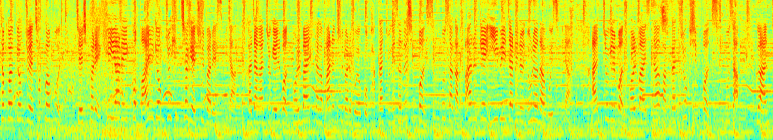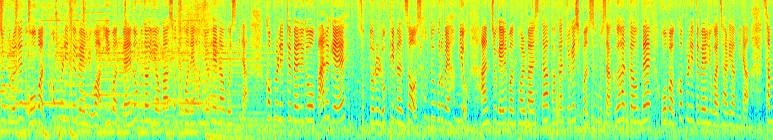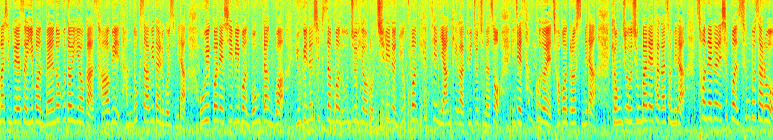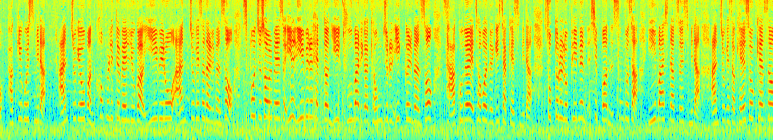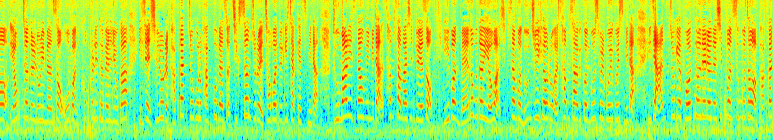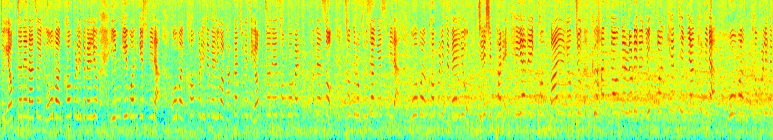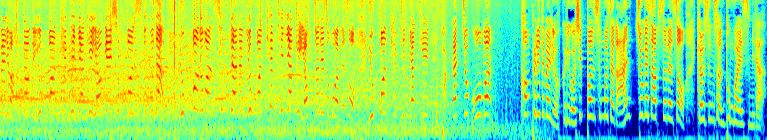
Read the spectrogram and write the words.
삼관 경주의 첫 관문 제18회 KRA컵 마일 경주 힘차게 출발했습니다. 가장 안쪽에 1번 벌마이스타가 빠른 출발을 보였고 바깥쪽에서는 10번 승부사가 빠르게 2위 자리를 노려나오고 있습니다. 안쪽 1번 벌마이스타, 바깥쪽 10번 승부사, 그 안쪽으로는 5번 컴플리트 밸류와 2번 맨 오브 더 이어가 선두권에 합류해 나오고 있습니다. 컴플리트 밸류도 빠르게 속도를 높이면서 선두 그룹에 합류. 안쪽에 1번 벌마이스타, 바깥쪽에 10번 승부사, 그 한가운데 5번 컴플리트 밸류가 자리합니다. 3마신 뒤에서 2번 맨 오브 더 이어가 4위 단독 4위 달리고 있습니다. 5위권에 12번 몽땅과 6위는 13번 운주 히어로, 7위는 6번 캡틴 양키가 뒤쫓으면서 이제 3코너에 접어들었습니다. 경주 중반에 다가섭니다. 선행은 10번 승부사로 바뀌고 있습니다. 안쪽에 5번 컴플리트 밸류가 2위로 안쪽에서 달리면서 스포츠 서울배에서 1, 2위를 했던 이 두 마리가 경주를 이끌면서 4코너에 접어들기 시작했습니다. 속도를 높이는 10번 승부사 이맛이 앞서 있습니다. 안쪽에서 계속해서 역전을 노리면서 5번 컴플리트 밸류가 이제 진로를 바깥쪽으로 바꾸면서 직선주로에 접어들기 시작했습니다. 두 마리 싸움입니다. 3, 4마신 뒤에서 2번 맨 오브 더 이어와 13번 운주 히어로가 3, 4위권 모습을 보이고 있습니다. 이제 안쪽에 버텨내려는 10번 승부사와 바깥쪽 역전에 나서 있는 5번 컴플리트 밸류 임기원 기수입니다. 5번 컴플리트 밸류가 바깥쪽에서 역전에 성공할 듯 하면서 선두로 부상했습니다. 5번 컴플리트 밸류 제18회 KRA컵 마일 경주 그 한가운데를 노리는 6번 캡틴 양키입니다. 5번 컴플리트 밸류와 한가운데 6번 캡틴 양키 여기에 10번 승부사 6번 5번 승자는 6번 캡틴 양키 역전에 성공하면서 6번 캡틴 양키 바깥쪽 5번 컴플리트 밸류 그리고 10번 승부사가 안쪽에서 앞서면서 결승선 통과했습니다.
